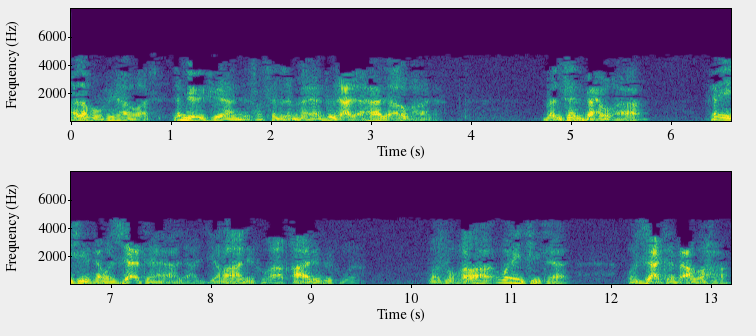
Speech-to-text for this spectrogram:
الأمر فيها واسع. لم يرد فيها النبي صلى الله عليه وسلم ما يدل على هذا أو هذا. بل تذبحها فإن شئت وزعتها على جيرانك وأقاربك والفقراء وإن شئت وزعت بعضها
